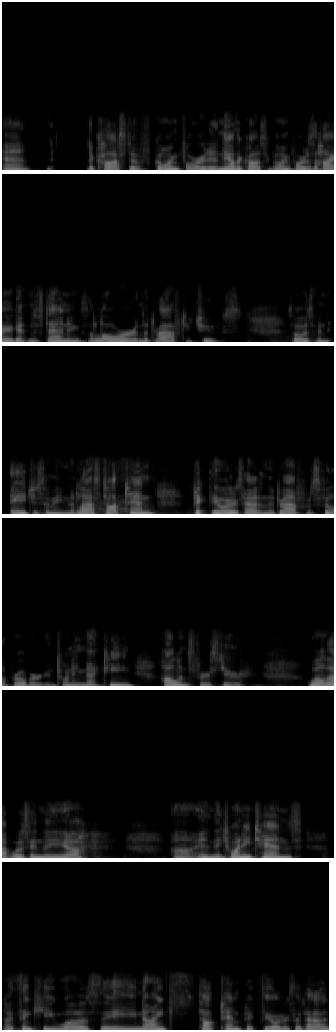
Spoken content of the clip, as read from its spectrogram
And the cost of going for it and the other cost of going for it is the higher you get in the standings, the lower in the draft you choose. So it's been ages. I mean, the last top 10 pick the Oilers had in the draft was Philip Broberg in 2019, Holland's first year. Well, that was in the uh, uh, in the 2010s. I think he was the ninth top 10 pick the Oilers had had.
